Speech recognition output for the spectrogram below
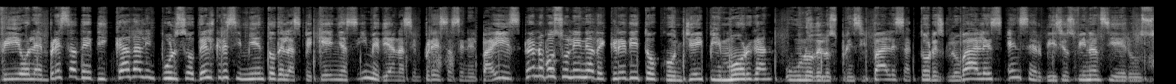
Confío, la empresa dedicada al impulso del crecimiento de las pequeñas y medianas empresas en el país, renovó su línea de crédito con JP Morgan, uno de los principales actores globales en servicios financieros.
